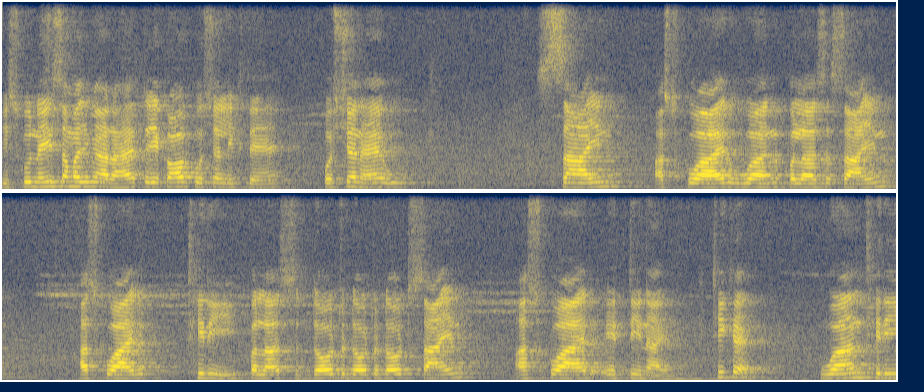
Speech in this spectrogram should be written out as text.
इसको नहीं समझ में आ रहा है तो एक और क्वेश्चन लिखते हैं। क्वेश्चन है sine square one plus sine square three plus dot dot dot sine square eighty nine ठीक है? वन थ्री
